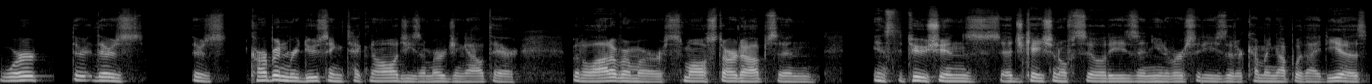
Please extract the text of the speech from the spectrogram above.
we're there, there's there's carbon reducing technologies emerging out there, but a lot of them are small startups and institutions, educational facilities, and universities that are coming up with ideas.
